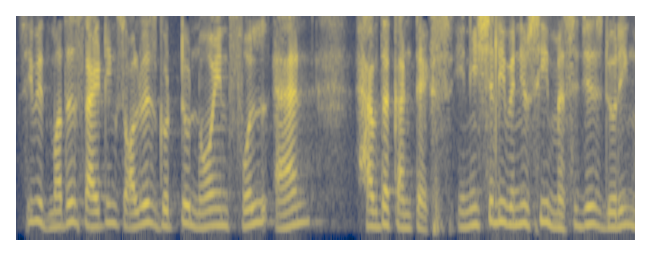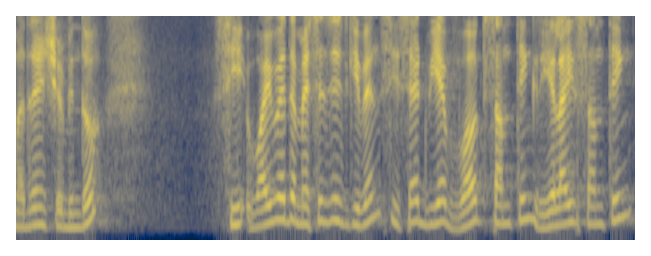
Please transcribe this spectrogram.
See, with mother's writings, always good to know in full and have the context. Initially, when you see messages during Mother and Sri Aurobindo, see why were the messages given? She said, We have worked something, realized something,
